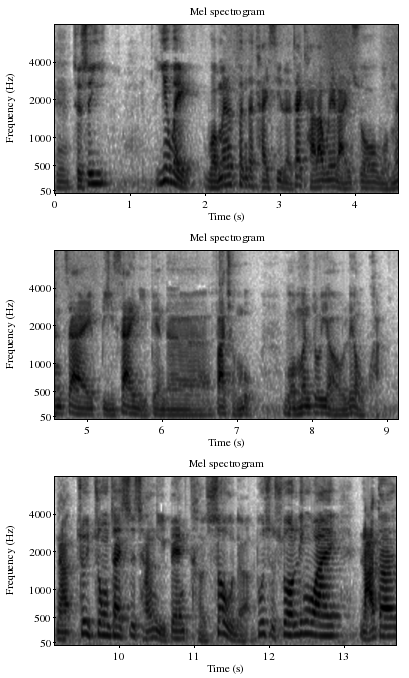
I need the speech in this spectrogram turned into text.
嗯，就是一。因为我们分得太细了，在卡拉威来说，我们在比赛里边的发球目，我们都有六款。那最终在市场里边可售的，不是说另外拿的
